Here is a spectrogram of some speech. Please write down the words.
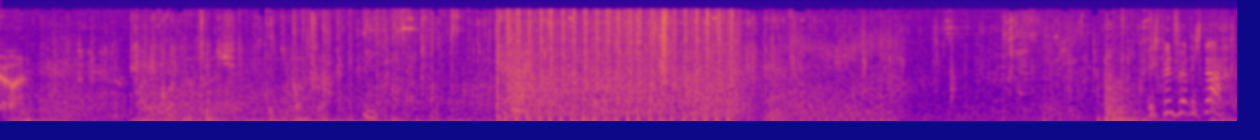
Ja. Oh Gott, natürlich. Panzer. Ich bin für dich da!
